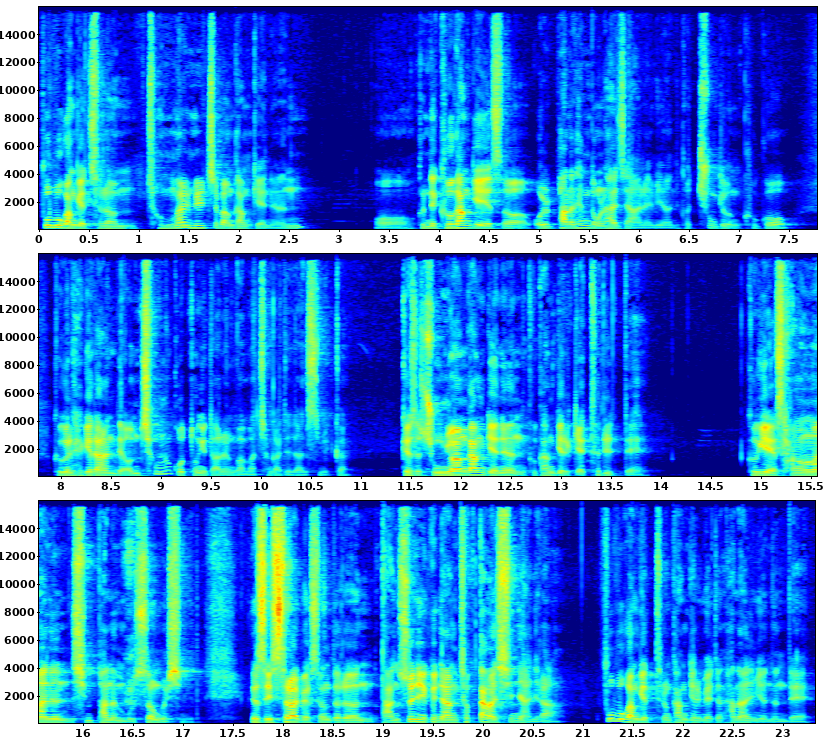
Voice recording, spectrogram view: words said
부부 관계처럼 정말 밀접한 관계는 어 그런데 그 관계에서 올바른 행동을 하지 않으면 그 충격은 크고 그걸 해결하는데 엄청난 고통이 따르는 것과 마찬가지지 않습니까? 그래서 중요한 관계는 그 관계를 깨뜨릴 때 그게 상응하는 심판은 무서운 것입니다. 그래서 이스라엘 백성들은 단순히 그냥 적당한 신이 아니라 부부 관계처럼 관계를 맺은 하나님이었는데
